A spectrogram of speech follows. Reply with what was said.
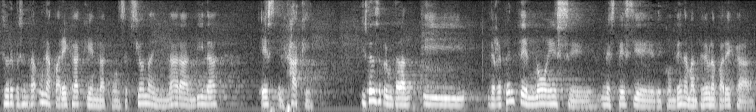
Eso representa una pareja que en la concepción ainara andina es el jaque. Y ustedes se preguntarán, ¿y de repente no es eh, una especie de condena mantener una pareja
